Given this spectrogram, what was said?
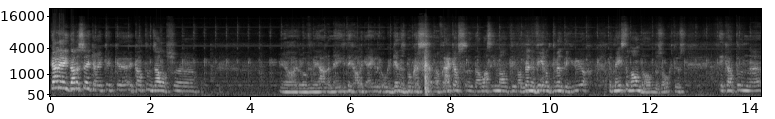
Ja, nee, dat is zeker. Ik, ik, ik had toen zelfs, ja, ik geloof in de jaren 90 had ik eigenlijk ook een Guinness Book of Records. Dat was iemand die wat binnen 24 uur de meeste landen had bezocht. Dus ik had toen eh,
